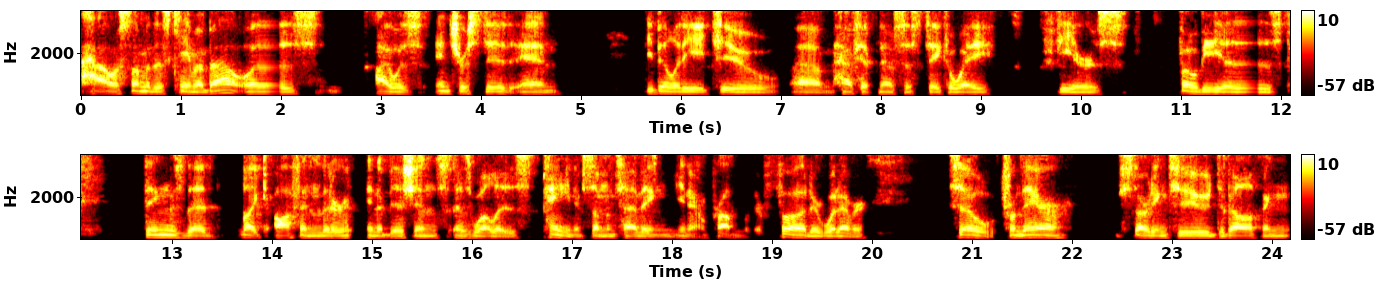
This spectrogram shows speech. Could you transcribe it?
how some of this came about was I was interested in the ability to um, have hypnosis take away fears, phobias, things that like often that are inhibitions as well as pain if someone's having you know a problem with their foot or whatever. So from there starting to develop and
